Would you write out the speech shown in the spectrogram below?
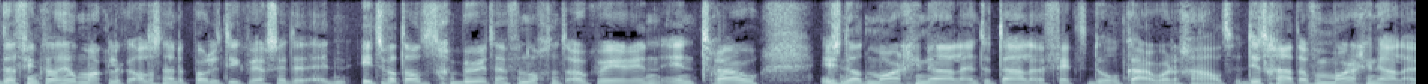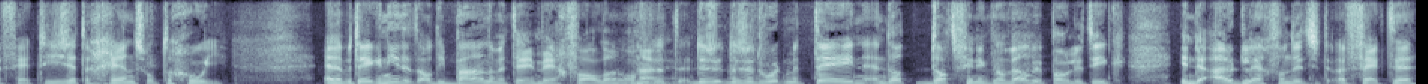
dat vind ik wel heel makkelijk alles naar de politiek wegzetten. Iets wat altijd gebeurt, en vanochtend ook weer in, in trouw... is dat marginale en totale effecten door elkaar worden gehaald. Dit gaat over marginale effecten. Je zet een grens op de groei. En dat betekent niet dat al die banen meteen wegvallen. Of dus, dus het wordt meteen, en dat, dat vind ik dan wel weer politiek... in de uitleg van dit soort effecten...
